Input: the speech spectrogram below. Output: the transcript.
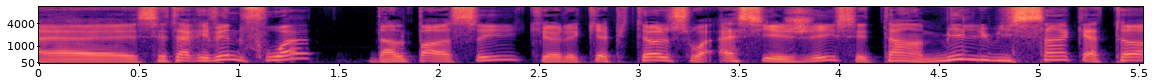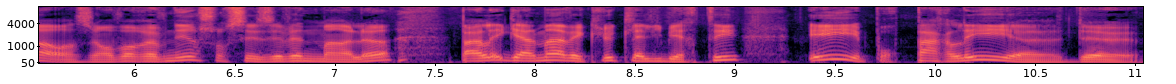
euh, c'est arrivé une fois dans le passé que le Capitole soit assiégé. C'était en 1814. Et on va revenir sur ces événements-là. Parler également avec Luc La Liberté. Et pour parler euh, de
